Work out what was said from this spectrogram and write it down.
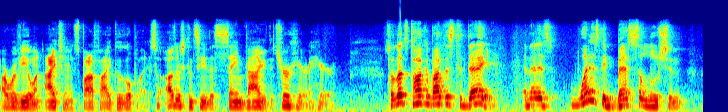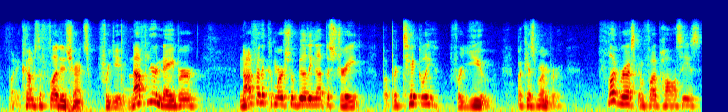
a review on iTunes, Spotify, Google Play, so others can see the same value that you're hearing here. So let's talk about this today, and that is what is the best solution when it comes to flood insurance for you? Not for your neighbor, not for the commercial building up the street, but particularly for you. Because remember, Flood risk and flood policies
